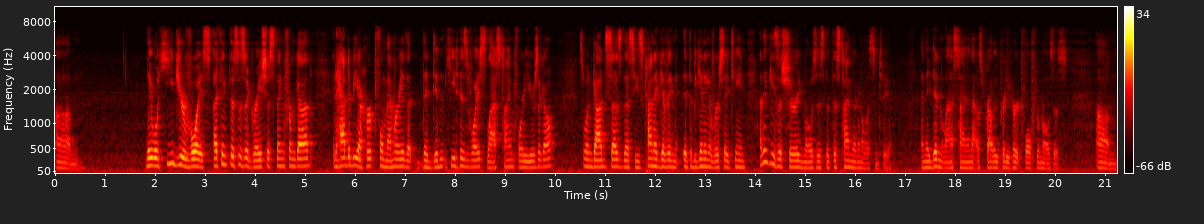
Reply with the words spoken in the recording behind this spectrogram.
Um, they will heed your voice. I think this is a gracious thing from God. It had to be a hurtful memory that they didn't heed his voice last time, 40 years ago. So when God says this, he's kind of giving, at the beginning of verse 18, I think he's assuring Moses that this time they're going to listen to you. And they didn't last time, and that was probably pretty hurtful for Moses. Um,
